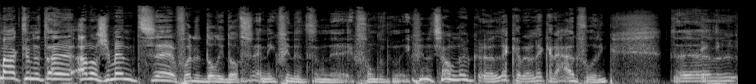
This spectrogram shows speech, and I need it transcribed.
Maakte het eh, arrangement eh, voor de Dolly Dots. En ik vind het, een, eh, ik vond het, ik vind het zo'n leuke, eh, lekkere, lekkere uitvoering. Er,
